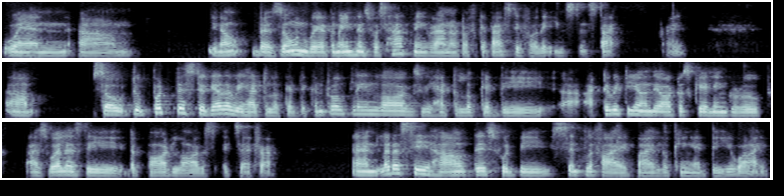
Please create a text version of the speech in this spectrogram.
when um, you know the zone where the maintenance was happening ran out of capacity for the instance type right um, so to put this together, we had to look at the control plane logs. We had to look at the uh, activity on the auto-scaling group, as well as the, the pod logs, etc. And let us see how this would be simplified by looking at the UI.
